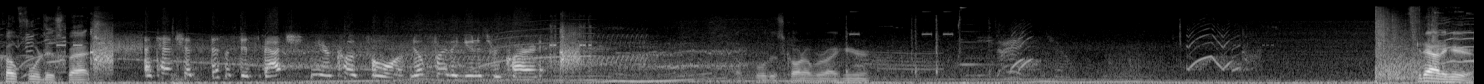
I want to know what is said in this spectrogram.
Code 4 dispatch. Attention, this is dispatch. We are code 4. No further units required. I'll pull this car over right here. Get out of here.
